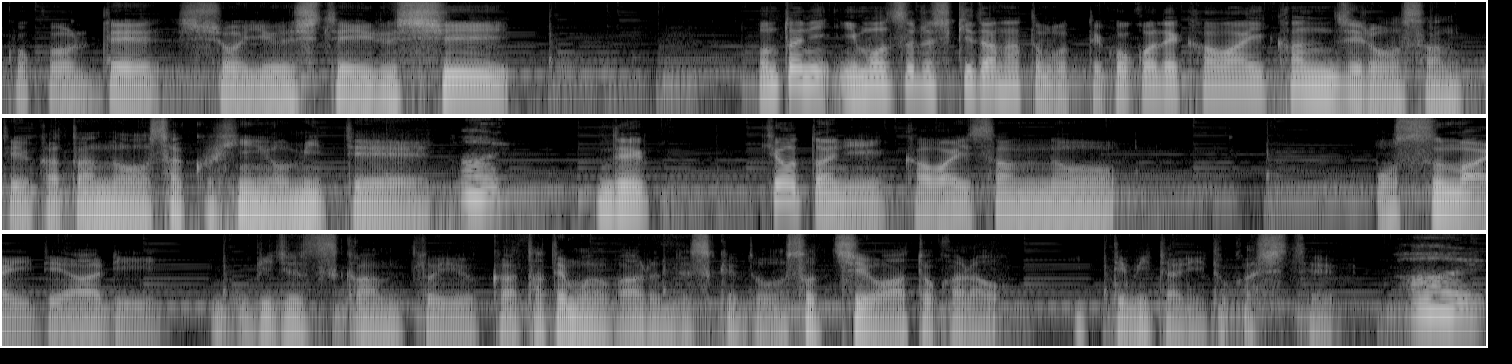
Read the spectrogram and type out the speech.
ここで所有しているし本当に芋づる式だなと思ってここで河合勘次郎さんっていう方の作品を見てはい。で京都に河合さんのお住まいであり美術館というか建物があるんですけどそっちを後から行ってみたりとかしてはい。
